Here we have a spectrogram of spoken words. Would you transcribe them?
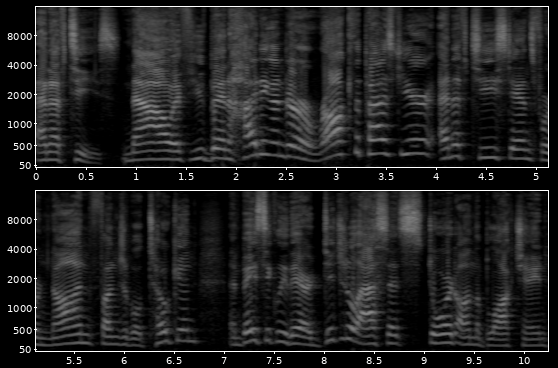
NFTs. Now, if you've been hiding under a rock the past year, NFT stands for non fungible token, and basically they are digital assets stored on the blockchain.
